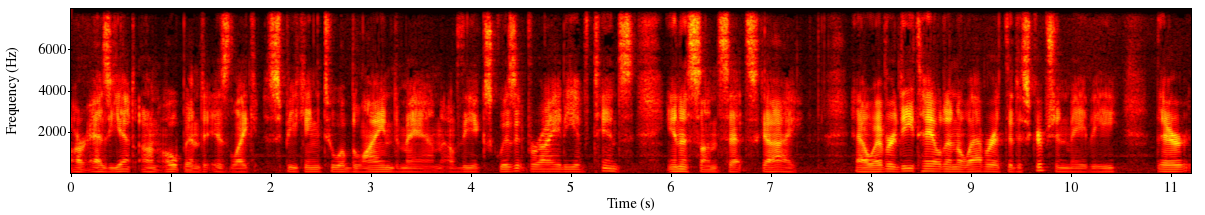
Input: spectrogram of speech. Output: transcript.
are as yet unopened is like speaking to a blind man of the exquisite variety of tints in a sunset sky. However detailed and elaborate the description may be, there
